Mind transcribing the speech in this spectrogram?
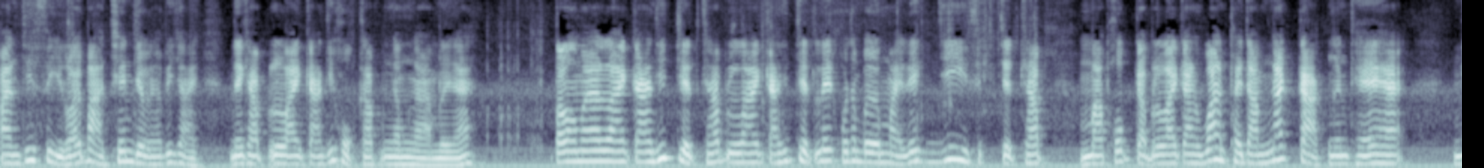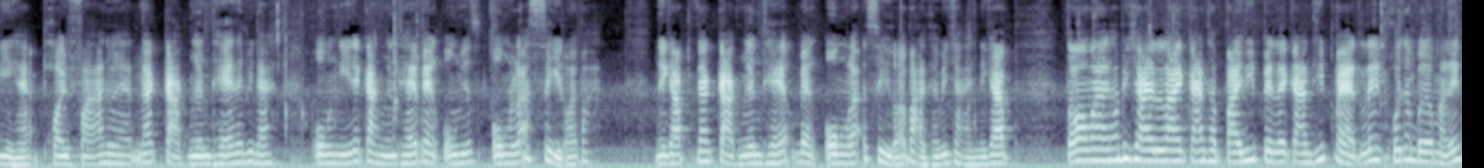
ปันที่ 400 บาทเช่นเดียวกันครับพี่ชายนะครับ รายการที่ 6 ครับงามๆเลยนะ ต่อมารายการที่ 7 ครับ รายการที่ 7 เลขโค้ดเบอร์หมายเลข 27 ครับ มาพบกับรายการว่านไผ่ดำหน้ากากเงินแท้ฮะนี่ฮะพลอยฟ้าด้วยฮะหน้ากากเงินแท้นะพี่นะ องค์นี้หน้ากากเงินแท้แบ่งองค์ละองค์ละ 400 บาทนี่ครับหน้ากากเงินแท้แบ่งองค์ละ 400 บาทครับพี่ชายนี่ครับ ต่อมาครับพี่ชายรายการถัดไปพี่เป็นรายการที่ 8 เลขโค้ดนัมเบอร์หมายเลข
